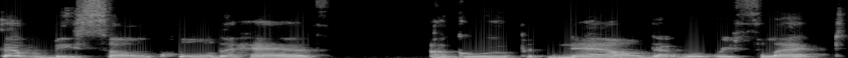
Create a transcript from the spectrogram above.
that would be so cool to have a group now that will reflect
